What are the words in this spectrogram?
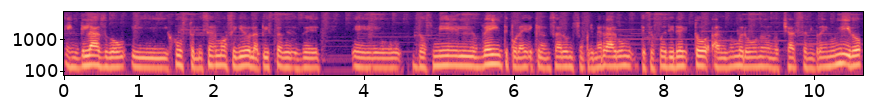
en Glasgow y justo les hemos seguido la pista desde eh, 2020, por ahí que lanzaron su primer álbum, que se fue directo al número uno en los charts en Reino Unido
